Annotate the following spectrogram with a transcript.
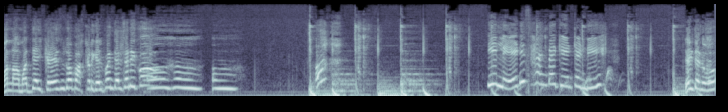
మొన్న మధ్య ఇక్కడ వేసిన చోప అక్కడికి వెళ్ళిపోయింది తెలుసా నీకు! ఈ లేడీస్ హ్యాండ్ బ్యాగ్ ఏంటండి? ఏంటి నువ్వు?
